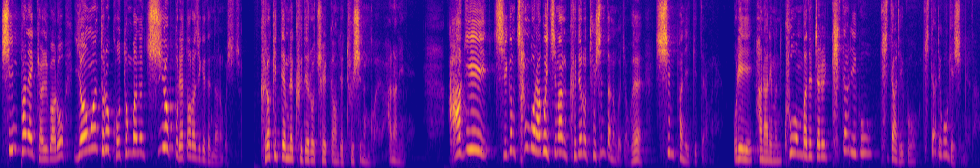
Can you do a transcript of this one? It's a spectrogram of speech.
심판의 결과로 영원토록 고통받는 지옥불에 떨어지게 된다는 것이죠. 그렇기 때문에 그대로 죄 가운데 두시는 거예요. 하나님이. 악이 지금 창궐하고 있지만 그대로 두신다는 거죠. 왜? 심판이 있기 때문에. 우리 하나님은 구원받을 자를 기다리고 기다리고 기다리고 계십니다.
